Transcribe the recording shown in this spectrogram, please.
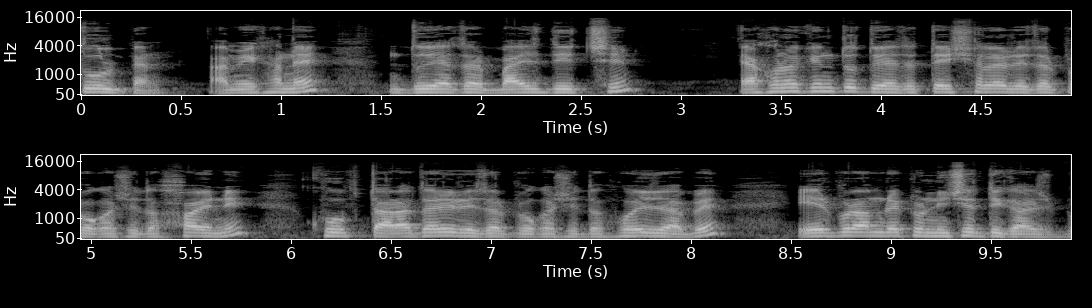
তুলবেন। আমি এখানে দুই হাজার বাইশ দিচ্ছি। এখনও কিন্তু দু হাজার তেইশ সালের রেজাল্ট প্রকাশিত হয়নি। খুব তাড়াতাড়ি রেজাল্ট প্রকাশিত হয়ে যাবে। এরপর আমরা একটু নিচের দিকে আসব।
